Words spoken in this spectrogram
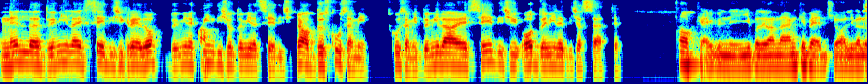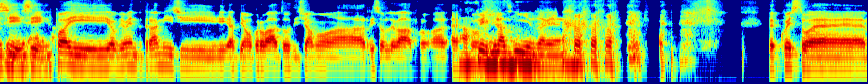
Nel 2016, credo, 2015 ah. o 2016. No, do, scusami, scusami, 2016 o 2017. Ok, quindi gli poteva andare anche peggio a livello Sì, sì, poi ovviamente tra amici abbiamo provato, diciamo, a risollevarlo. A, ecco. Ah, quindi una birra che... per questo è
